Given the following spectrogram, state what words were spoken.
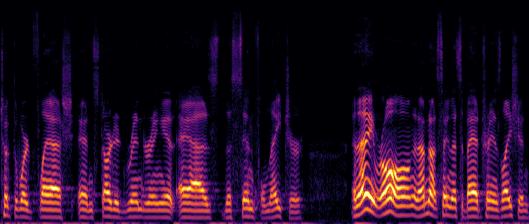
took the word flesh and started rendering it as the sinful nature. And that ain't wrong, and I'm not saying that's a bad translation,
